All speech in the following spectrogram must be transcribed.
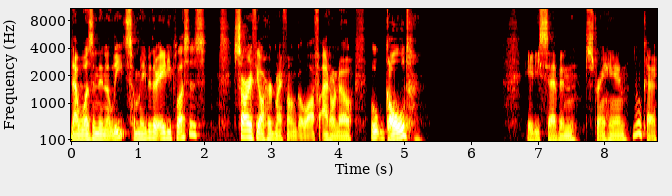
that wasn't an elite, so maybe they're 80 pluses. Sorry if y'all heard my phone go off. I don't know. Oh, gold. 87 Strahan. Okay.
